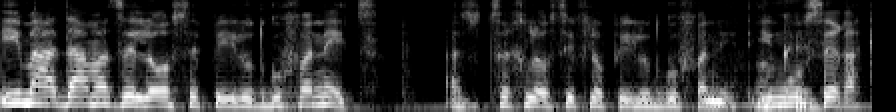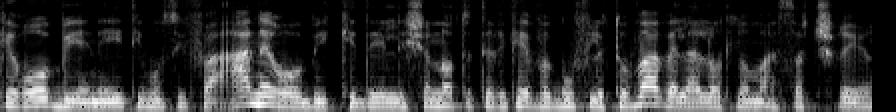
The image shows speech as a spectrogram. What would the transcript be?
אם האדם הזה לא עושה פעילות גופנית, אז הוא צריך להוסיף לו פעילות גופנית. אם אוקיי. הוא עושה רק אירובי, אני הייתי מוסיפה אנאירובי כדי לשנות את הרכב הגוף לטובה ולהעלות לו מסת שריר.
